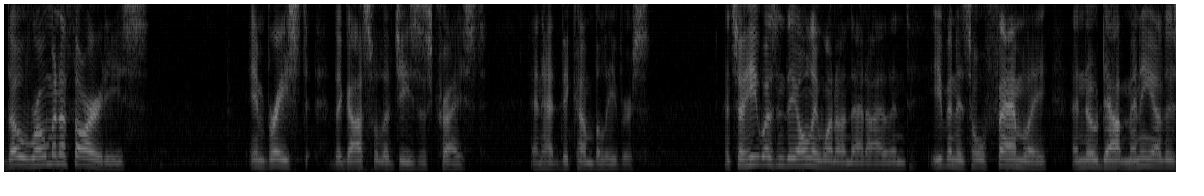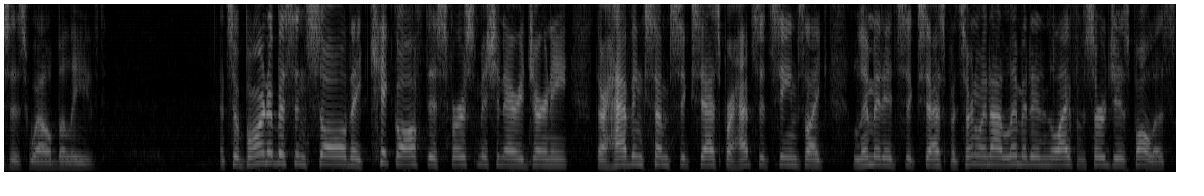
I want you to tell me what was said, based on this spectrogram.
though Roman authorities, embraced the gospel of Jesus Christ and had become believers. And so he wasn't the only one on that island. Even his whole family, and no doubt many others as well, believed. And so Barnabas and Saul, they kick off this first missionary journey. They're having some success. Perhaps it seems like limited success, but certainly not limited in the life of Sergius Paulus.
